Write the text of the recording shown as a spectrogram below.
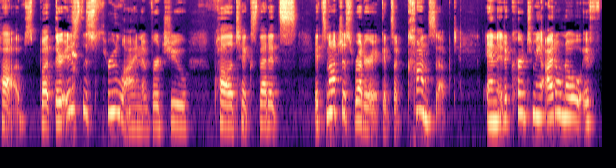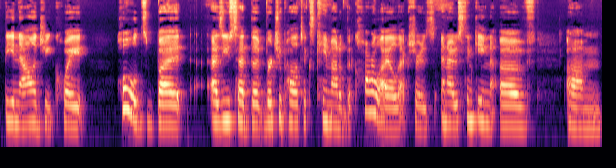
Hobbes. But there is this through line of virtue politics that it's it's not just rhetoric, it's a concept. And it occurred to me, I don't know if the analogy quite holds, but as you said, the virtue politics came out of the Carlyle lectures, and I was thinking of um,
